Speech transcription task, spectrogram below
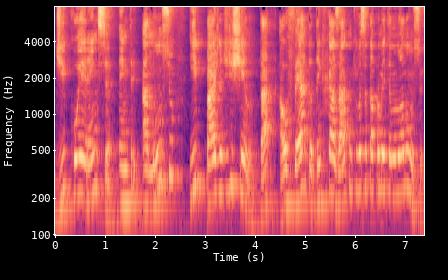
de coerência entre anúncio e página de destino, tá? A oferta tem que casar com o que você está prometendo no anúncio.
